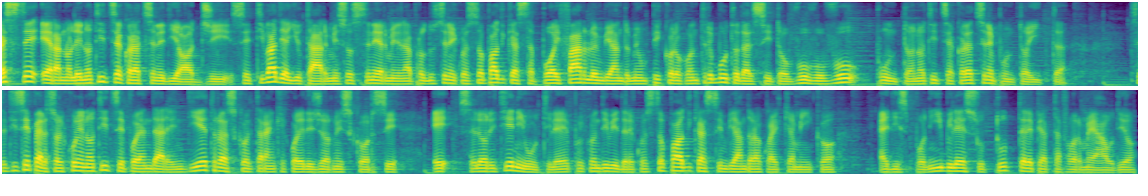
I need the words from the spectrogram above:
Queste erano le notizie a colazione di oggi. Se ti va di aiutarmi e sostenermi nella produzione di questo podcast, puoi farlo inviandomi un piccolo contributo dal sito www.notiziacolazione.it. Se ti sei perso alcune notizie puoi andare indietro e ascoltare anche quelle dei giorni scorsi e se lo ritieni utile puoi condividere questo podcast inviandolo a qualche amico. È disponibile su tutte le piattaforme audio.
